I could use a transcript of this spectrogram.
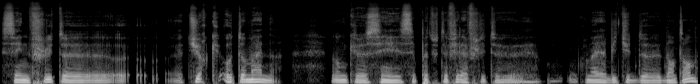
c'est une flûte euh, turque ottomane, donc c'est c'est pas tout à fait la flûte qu'on a l'habitude d'entendre.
